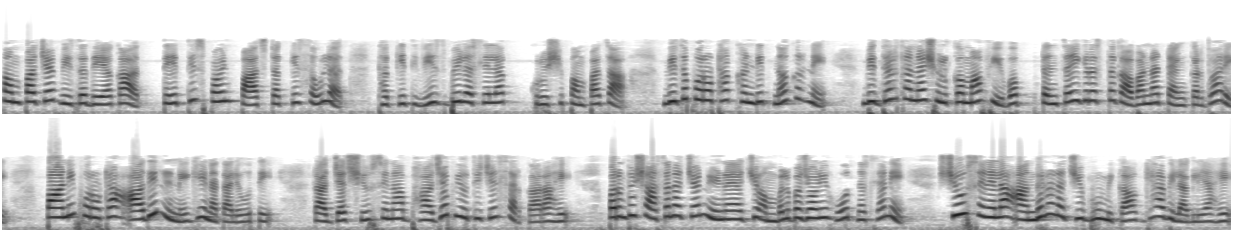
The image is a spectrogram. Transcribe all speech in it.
पंपाच्या वीज देयकात तेहतीस पॉईंट पाच टक्के सवलत थकीत वीज बिल असलेल्या कृषी पंपाचा वीजपुरवठा खंडित न करणे विद्यार्थ्यांना शुल्क माफी व टंचाईग्रस्त गावांना टँकरद्वारे पाणी पुरवठा आदी निर्णय घेण्यात आले होते. राज्यात शिवसेना भाजप युतीचे सरकार आहे परंतु शासनाच्या निर्णयाची अंमलबजावणी होत नसल्याने शिवसेनेला आंदोलनाची भूमिका घ्यावी लागली आहे.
